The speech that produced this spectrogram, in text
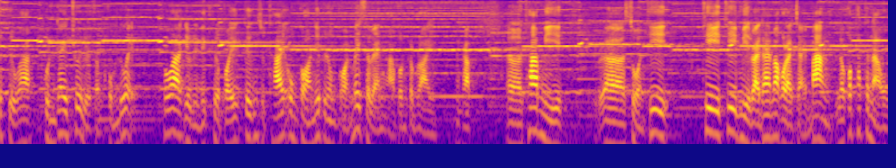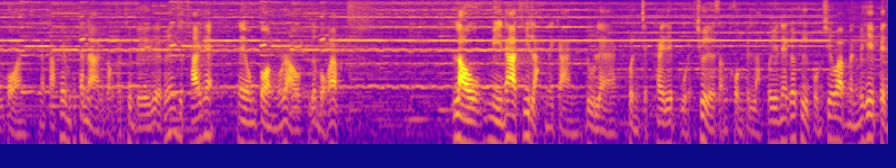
ก็คือว่าคุณได้ช่วยเหลือสังคมด้วย เพราะว่าอยู่ในเครือปอเต็กตึงสุดท้ายองค์กรนี้เป็นองค์กรไม่แสวงหาผลกำไรนะครับถ้ามีส่วนที่ที่ที่มีรายได้มากกว่ารายจ่ายบ้างเราก็พัฒนาองค์กรนะครับให้มันพัฒนาต่อไปขึ้นไปเรื่อยๆเพราะฉะนั้นสุดท้ายเนี่ยในองค์กรของเราเราบอกว่า เรามีหน้าที่หลักในการดูแลคนเจ็บไข้ได้ป่วยช่วยเหลือสังคมเป็นหลักเพราะฉะนั้นก็คือผมเชื่อว่ามันไม่ใช่เป็น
